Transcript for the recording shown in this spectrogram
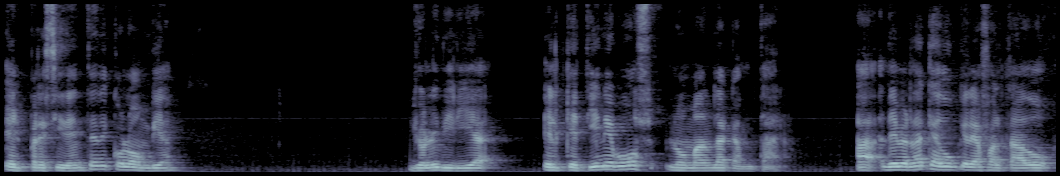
El presidente de Colombia, yo le diría, el que tiene voz no manda a cantar. Ah, de verdad que a Duque le ha faltado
